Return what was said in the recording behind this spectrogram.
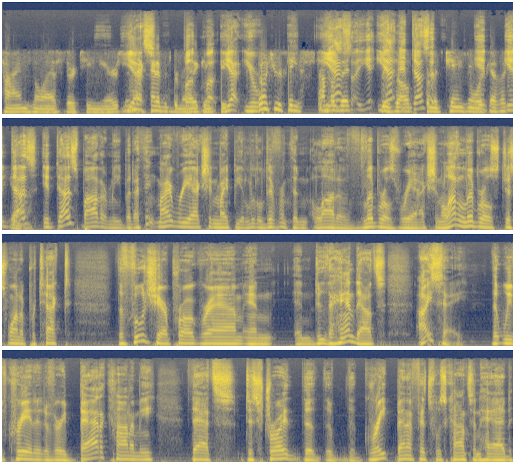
times in the last 13 years. Isn't Yes, that kind of a dramatic? but- but, yeah, you're- Don't you think some yes, of uh, it yeah, yeah, it results from a doesn't. change in work it, ethic? It Yeah. does. It does bother me, but I think my reaction might be a little different than a lot of liberals' reaction. A lot of liberals just want to protect the food share program and and do the handouts. I say that we've created a very bad economy that's destroyed the, the, the great benefits Wisconsin had,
